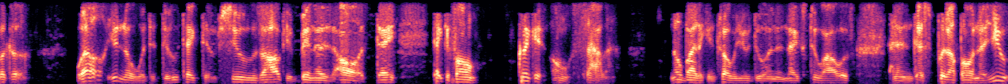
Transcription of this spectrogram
Angelica, well, you know what to do. Take them shoes off. You've been at it all day. Take the phone, click it on silent. Nobody can trouble you during the next two hours. And just put up on that. You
